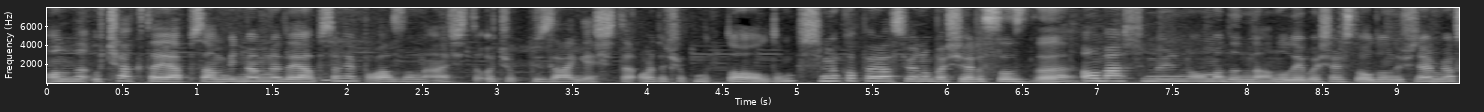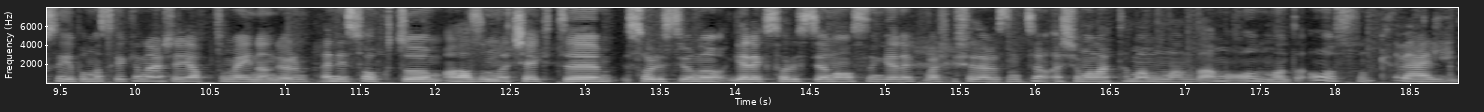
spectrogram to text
Onunla uçakta yapsam, bilmem ne de yapsam hep ağzını açtı. O çok güzel geçti. Orada çok mutlu oldum. Sümük operasyonu başarısızdı. Ama ben sümüğünün olmadığından dolayı başarısız olduğunu düşünüyorum. Yoksa yapılması gereken her şeyi yaptığıma inanıyorum. Hani soktum, ağzımla çektim. Solüsyonu gerek solüsyon olsun gerek başka şeyler olsun. Tüm aşamalar tamamlandı ama olmadı. Olsun. Güzel. Evet,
